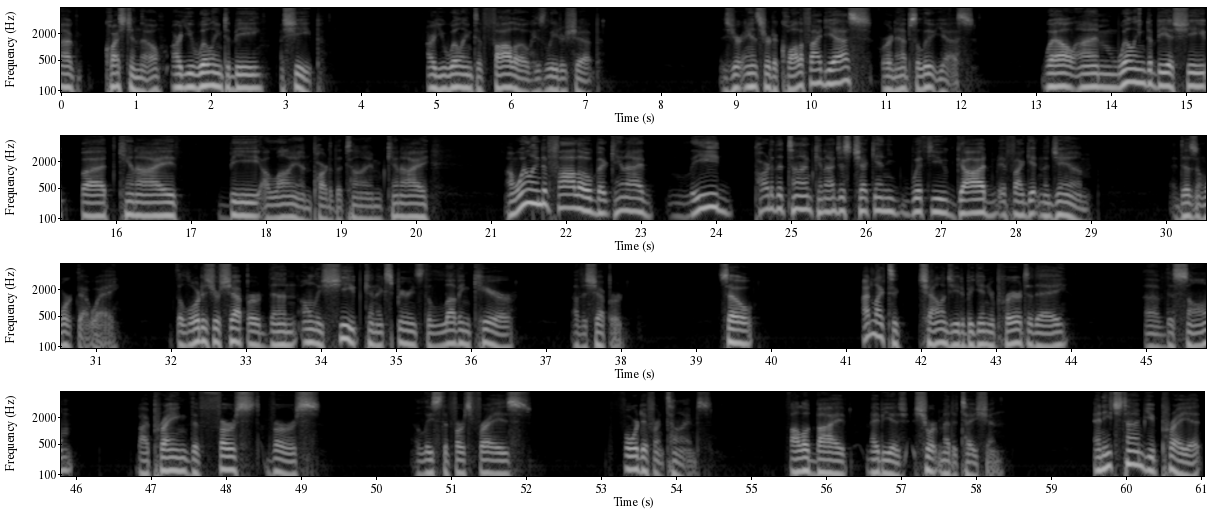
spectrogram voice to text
Uh, question though Are you willing to be a sheep? Are you willing to follow his leadership? Is your answer a qualified yes or an absolute yes? well, I'm willing to be a sheep, but can I be a lion part of the time? Can I, I'm willing to follow, but can I lead part of the time? Can I just check in with you, God, if I get in a jam? It doesn't work that way. If the Lord is your shepherd, then only sheep can experience the loving care of the shepherd. So I'd like to challenge you to begin your prayer today of this psalm by praying the first verse, at least the first phrase, four different times, followed by maybe a short meditation. And each time you pray it,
